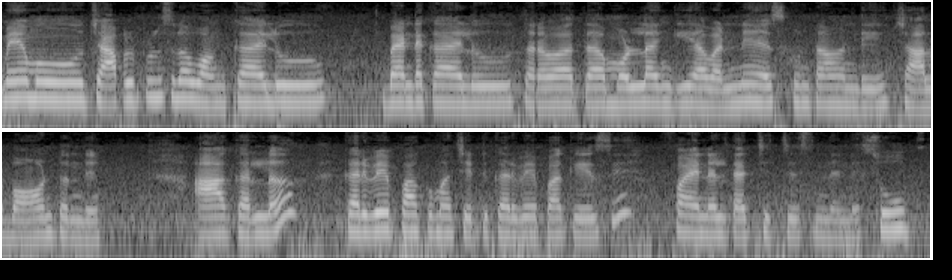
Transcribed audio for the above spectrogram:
మేము చేపల పులుసులో వంకాయలు బెండకాయలు తర్వాత ముల్లంగి అవన్నీ వేసుకుంటామండి. చాలా బాగుంటుంది. ఆఖరిలో కరివేపాకు మా చెట్టు కరివేపాకు వేసి ఫైనల్ టచ్ ఇచ్చేసిందండి. సూపర్.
